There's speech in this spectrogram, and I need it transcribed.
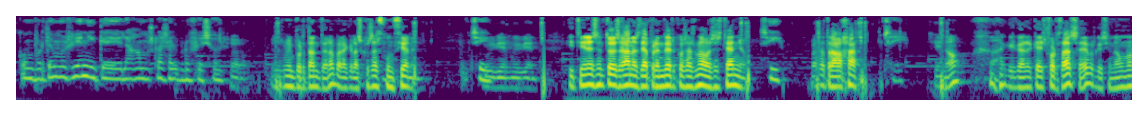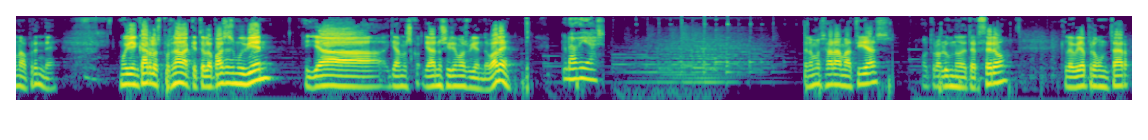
comportemos bien y que le hagamos caso al profesor. Claro. Eso es muy importante, ¿no? Para que las cosas funcionen. Muy bien, muy bien. ¿Y tienes entonces ganas de aprender cosas nuevas este año? sí, ¿Vas a trabajar? sí. Sí, ¿no? hay, que, hay que esforzarse, ¿eh? porque si no uno no aprende. Muy bien, Carlos, pues nada, que te lo pases muy bien y ya, ya, nos, ya nos iremos viendo, ¿vale? Gracias. Tenemos ahora a Matías, otro alumno de tercero, que le voy a preguntar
